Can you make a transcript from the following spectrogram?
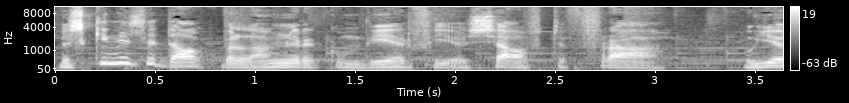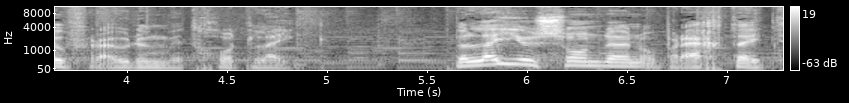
Miskien is dit dalk belangrik om weer vir jouself te vra hoe jou verhouding met God lyk. Bely jou sonde in opregtheid,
